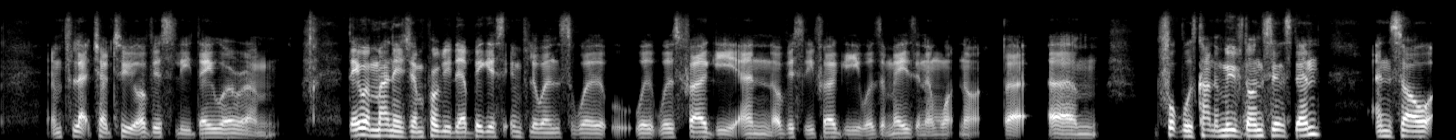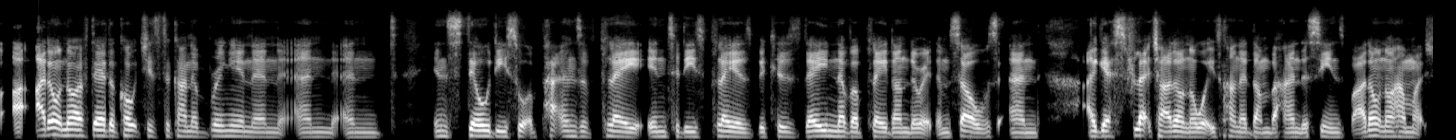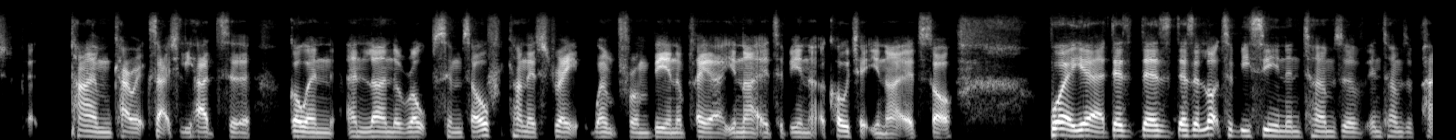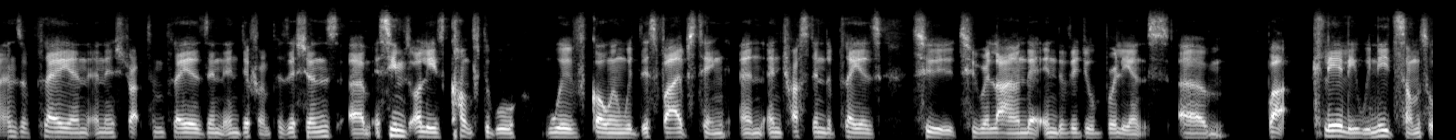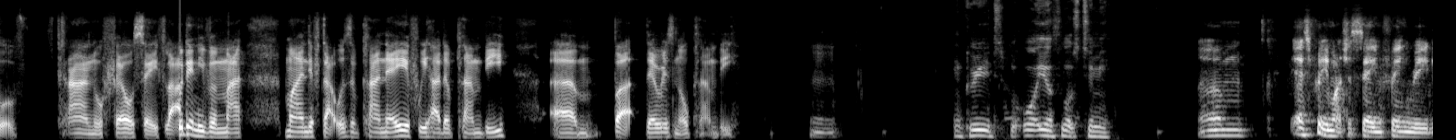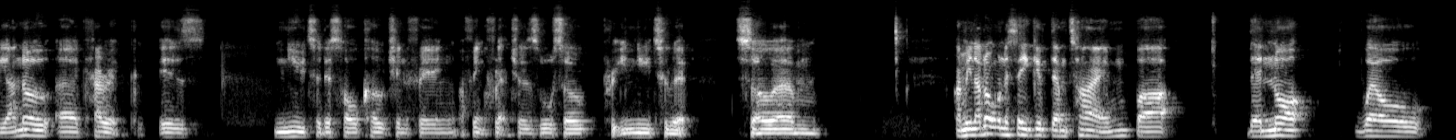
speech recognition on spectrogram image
and Fletcher too. Obviously, they were um they were managed, and probably their biggest influence was was, was Fergie, and obviously Fergie was amazing and whatnot. But um, football's kind of moved on since then, and so I, I don't know if they're the coaches to kind of bring in and and and instill these sort of patterns of play into these players because they never played under it themselves. And I guess Fletcher, I don't know what he's kind of done behind the scenes, but I don't know how much time Carrick's actually had to go and and learn the ropes himself. He kind of straight went from being a player at United to being a coach at United. So boy, yeah, there's there's there's a lot to be seen in terms of in terms of patterns of play and, and instructing players in, in different positions. Um, it seems Ollie's comfortable with going with this vibes thing and and trusting the players to to rely on their individual brilliance. Um, but clearly, we need some sort of plan or fail safe. Like I wouldn't even ma- mind if that was a plan A if we had a plan B, um, but there is no plan B. Mm. Agreed. What are your thoughts, Timmy? Um, yeah, it's pretty much the same thing, really. I know uh, Carrick is new to this whole coaching thing. I think Fletcher's also pretty new to it. So, um, I mean, I don't want to say give them time, but they're not well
